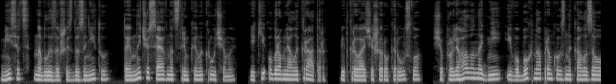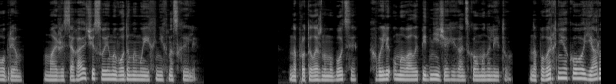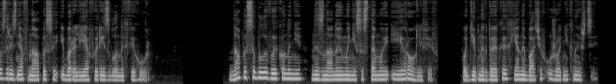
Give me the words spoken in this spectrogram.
Місяць, наблизившись до зеніту, таємничо сяяв над стрімкими кручами, які обрамляли кратер, відкриваючи широке русло, що пролягало на дні і в обох напрямках зникало за обрієм, майже сягаючи своїми водами моїх ніг на схилі. На протилежному боці хвилі умивали підніжжя гігантського моноліту, на поверхні якого я розрізняв написи і барельєфи різьблених фігур. Написи були виконані незнаною мені системою ієрогліфів, подібних до яких я не бачив у жодній книжці.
